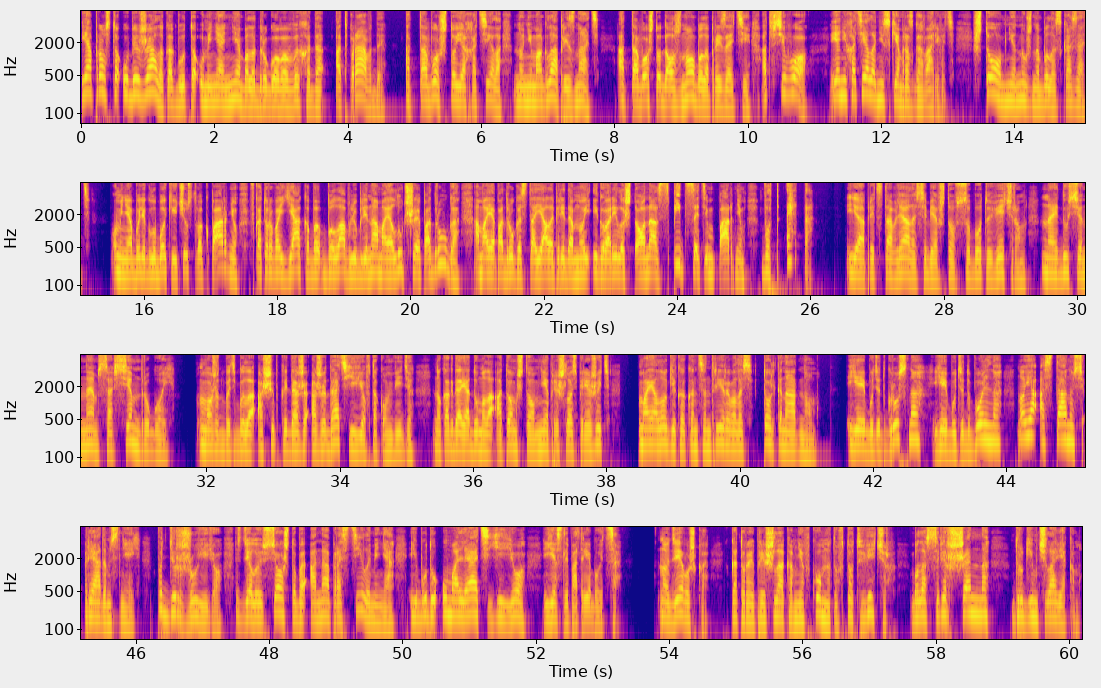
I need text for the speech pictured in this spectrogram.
Я просто убежала, как будто у меня не было другого выхода от правды, от того, что я хотела, но не могла признать, от того, что должно было произойти, от всего. Я не хотела ни с кем разговаривать. Что мне нужно было сказать? У меня были глубокие чувства к парню, в которого якобы была влюблена моя лучшая подруга, а моя подруга стояла передо мной и говорила, что она спит с этим парнем. Вот это я представляла себе, что в субботу вечером найду Синем совсем другой. Может быть, было ошибкой даже ожидать ее в таком виде, но когда я думала о том, что мне пришлось пережить, Моя логика концентрировалась только на одном. Ей будет грустно, ей будет больно, но я останусь рядом с ней, поддержу ее, сделаю все, чтобы она простила меня и буду умолять ее, если потребуется. Но девушка, которая пришла ко мне в комнату в тот вечер, была совершенно другим человеком.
